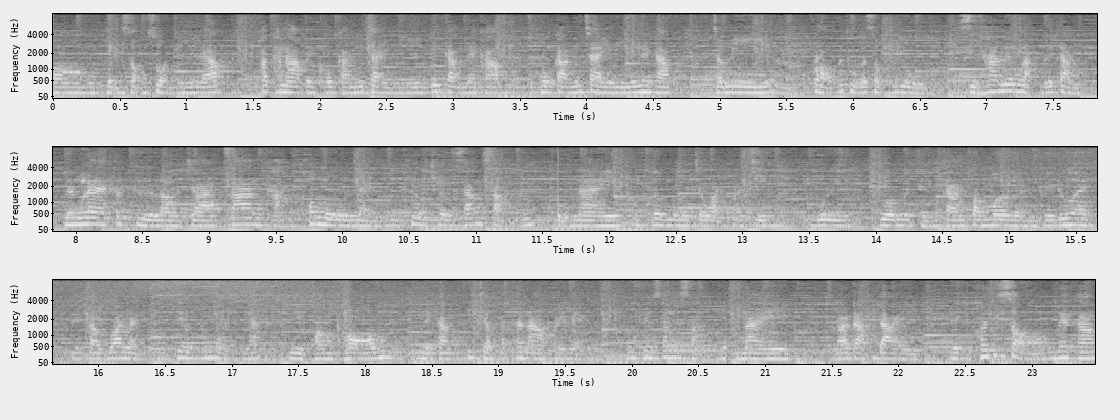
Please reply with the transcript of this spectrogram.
มองเห็นสองส่วนนี้แล้วพัฒนาเป็นโครงการวิจัยนี้ด้วยกันนะครับ โครงการวิจัยนี้นะครับจะมีกรอบวัตถุประสงค์อยู่4ีหเรื่องหลักด้วยกัน เรื่องแรกก็คือเราจะสร้างฐานข้อมูลแหล่งท่องเที่ยวเชิงสร้างสรรค์อยู่ในอำเภอเมืองจังหวัดปราจีนบุรีรวมไปถึงการประเมินไปด้วยนะครับว่าแหล่งท่องเที่ยวทั้งหมดนี้มีความพร้อมนะครับที่จะพัฒนาไปแหล่งท่องเที่ยวสร้างสรรค์ในระดับใดในข้อที่สองนะครับ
